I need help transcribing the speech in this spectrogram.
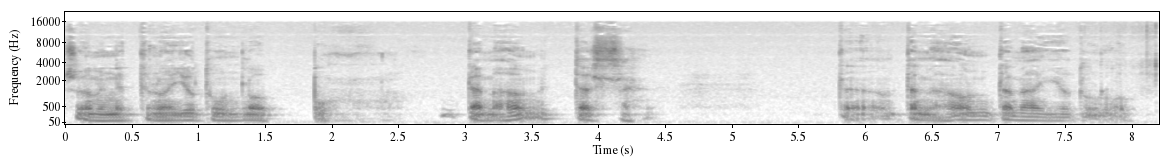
suomennettuna jutun loppu. Tämä on nyt tässä. Tämä on tämän jutun loppu.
